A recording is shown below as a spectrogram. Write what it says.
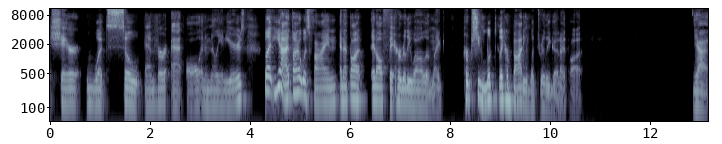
Cher whatsoever at all in a million years. But yeah, I thought it was fine, and I thought it all fit her really well, and like her, she looked like her body looked really good. I thought. Yeah,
